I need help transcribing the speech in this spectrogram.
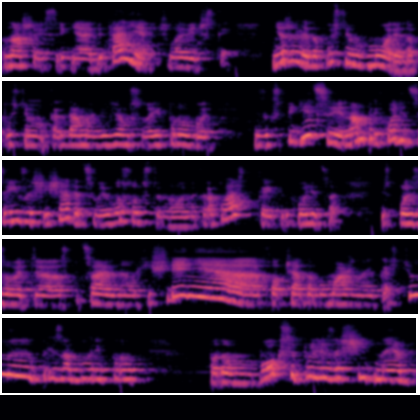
в нашей среде обитания человеческой, нежели, допустим, в море. Допустим, когда мы везем свои пробы из экспедиции, нам приходится их защищать от своего собственного микропластика и приходится использовать э, специальные ухищрения, хлопчатобумажные костюмы при заборе проб, потом боксы пылезащитные,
